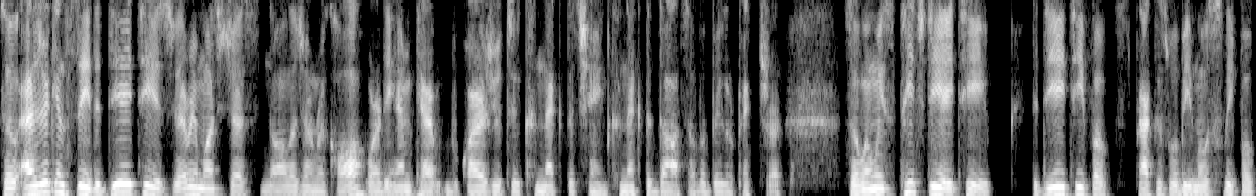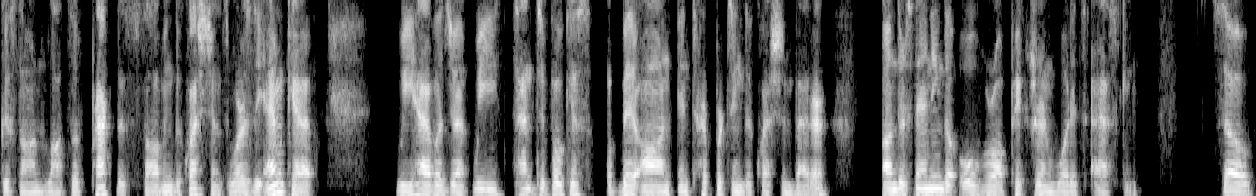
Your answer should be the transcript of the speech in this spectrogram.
So as you can see, the DAT is very much just knowledge and recall, where the MCAT requires you to connect the chain, connect the dots of a bigger picture. So when we teach DAT, the DAT folks practice will be mostly focused on lots of practice, solving the questions. Whereas the MCAT, we have a we tend to focus a bit on interpreting the question better, understanding the overall picture and what it's asking. So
